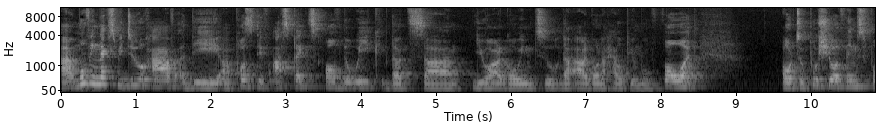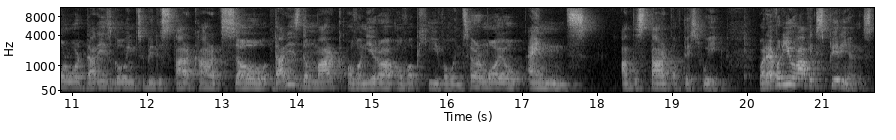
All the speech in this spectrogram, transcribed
uh, moving next, we do have the uh, positive aspects of the week that um, you are going to, that are going to help you move forward or to push your things forward. That is going to be the star card. So that is the mark of an era of upheaval and turmoil ends at the start of this week. Whatever you have experienced,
